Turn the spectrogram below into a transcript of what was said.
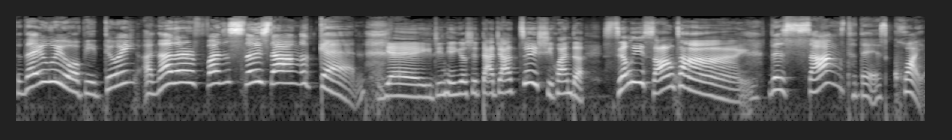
Today we will be doing another fun silly song again. Yay！今天又是大家最喜欢的 Silly Song Time。 This song today is quite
